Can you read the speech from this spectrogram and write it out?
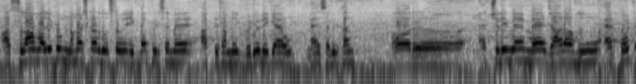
अस्सलाम वालेकुम नमस्कार दोस्तों। एक बार फिर से मैं आपके सामने एक वीडियो लेके आया हूँ। मैं समीर खान और एक्चुअली में, मैं जा रहा हूँ एयरपोर्ट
